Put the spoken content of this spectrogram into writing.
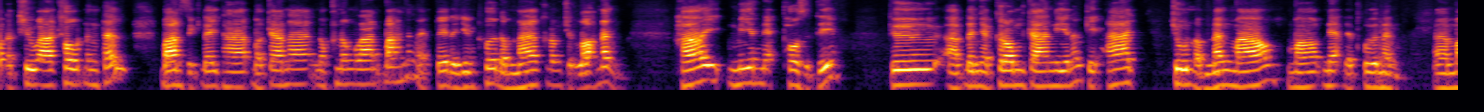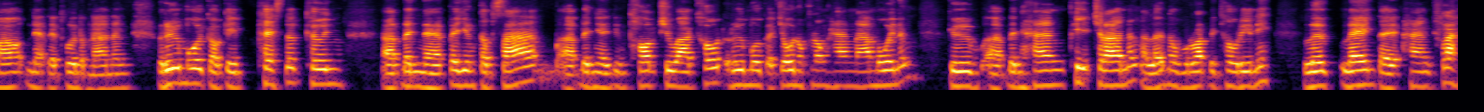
ត QR code ហ្នឹងទៅបានសេចក្តីថាបើកាលណានៅក្នុងឡានបាសហ្នឹងពេលដែលយើងធ្វើដំណើរក្នុងចន្លោះហ្នឹងហើយមានអ្នក positive គឺដេញក្រុមការងារហ្នឹងគេអាច ជូនដំណឹងមកមកអ្នកដែលធ្វើហ្នឹងមកអ្នកដែលធ្វើដំណើរហ្នឹងឬមួយក៏គេ test ទៅឃើញដេញពេលយើងទៅផ្សារដេញយើងថត QR code ឬមួយក៏ចូលនៅក្នុងហាងណាមួយហ្នឹងគឺដេញហាងភាគច្រើនហ្នឹងឥឡូវនៅរដ្ឋ Victoria នេះលើកលែងតែហាងខ្លះ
